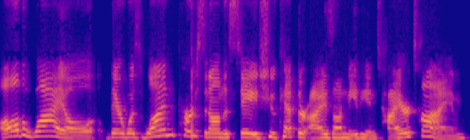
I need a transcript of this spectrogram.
all the while, there was one person on the stage who kept their eyes on me the entire time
